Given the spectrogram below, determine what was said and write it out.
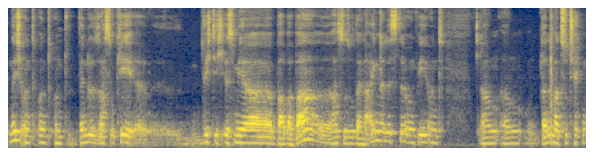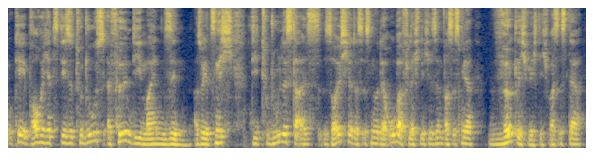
nicht? Und, und, und wenn du sagst, okay, äh, wichtig ist mir, ba, ba, ba, hast du so deine eigene Liste irgendwie und ähm, ähm, dann immer zu checken, okay, brauche ich jetzt diese To-Dos, erfüllen die meinen Sinn? Also jetzt nicht die To-Do-Liste als solche, das ist nur der oberflächliche Sinn, was ist mir wirklich wichtig, was ist der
